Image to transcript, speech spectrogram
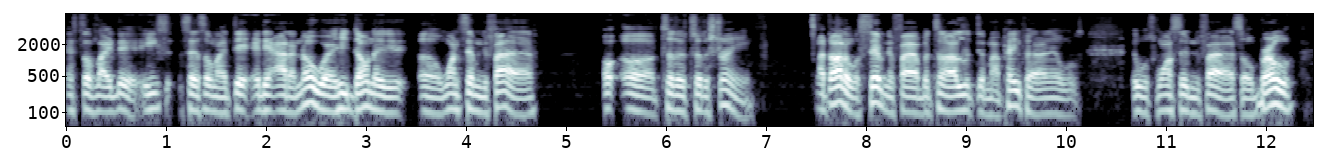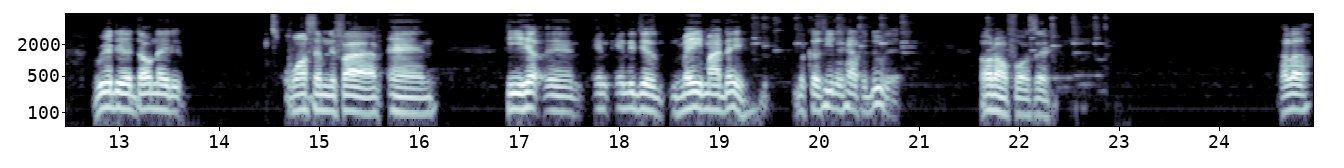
and stuff like that. He said something like that, and then out of nowhere, he donated uh 175 uh, uh to the to the stream. I thought it was 75, but until I looked at my PayPal and it was it was 175. So bro really donated 175 and he helped and, and and it just made my day because he didn't have to do that. Hold on for a second. Hello?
